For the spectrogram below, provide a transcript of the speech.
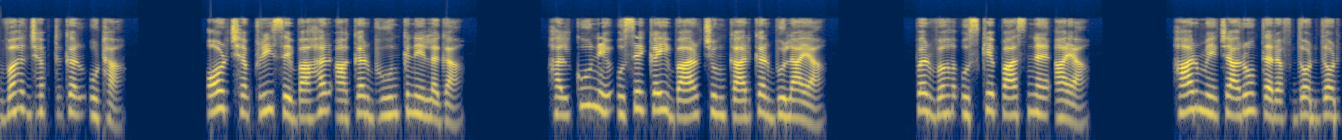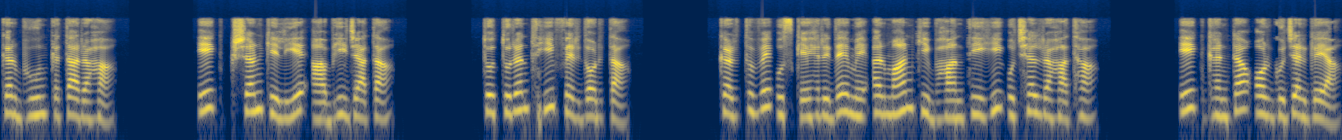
वह झपट कर उठा और छपरी से बाहर आकर भूकने लगा। हल्कू ने उसे कई बार चुमकार कर बुलाया, पर वह उसके पास न आया। हार में चारों तरफ़ दौड़ दौड़ कर भूकता रहा। एक क्षण के लिए आ भी जाता तो तुरंत ही फिर दौड़ता। कर्तव्य उसके हृदय में अरमान की भांति ही उछल रहा था। एक घंटा और गुजर गया।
